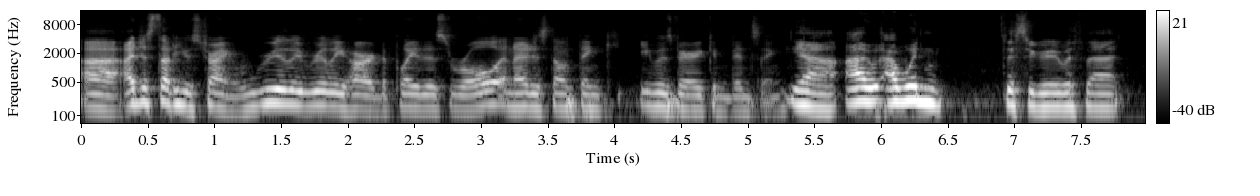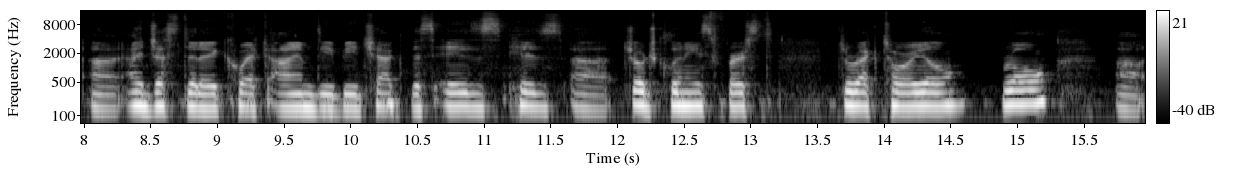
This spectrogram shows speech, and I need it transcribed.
Uh, I just thought he was trying really, really hard to play this role, and I just don't think he was very convincing. Yeah, I I wouldn't disagree with that. Uh, I just did a quick IMDb check. This is his uh, George Clooney's first directorial role. Uh,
